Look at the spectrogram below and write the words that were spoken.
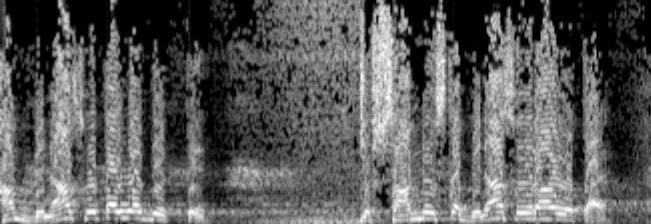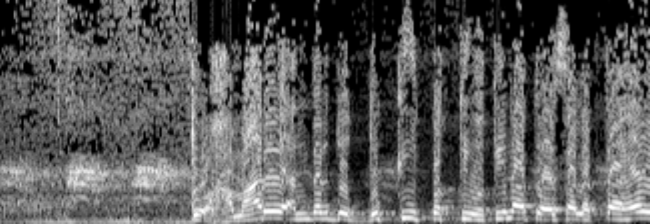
हम विनाश होता हुआ देखते हैं, जब सामने उसका विनाश हो रहा होता है तो हमारे अंदर जो दुख की उत्पत्ति होती ना तो ऐसा लगता है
